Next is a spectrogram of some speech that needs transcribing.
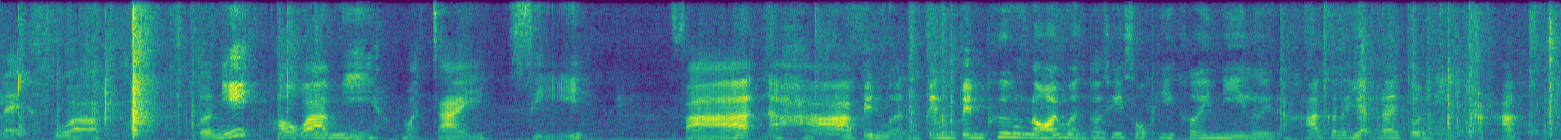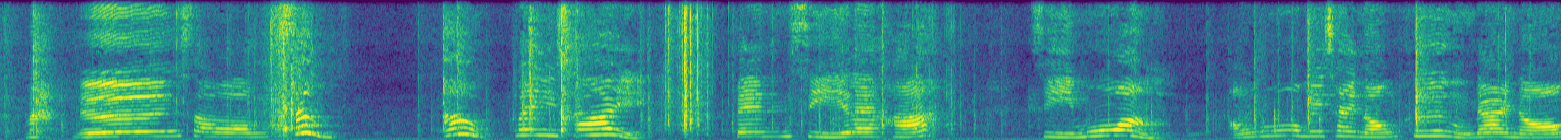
แหละตัวตัวนี้เพราะว่ามีหัวใจสีฟ้านะคะ เป็นเหมือนเป็นเป็นพึ่งน้อยเหมือนตัวที่โสพีเคยมีเลยนะคะ ก็เลยอยากได้ตัวนี้นะคะ หนึ่งสองสามอ้าวไม่ใช่ เป็นสีอะไรคะ สีม่วงอ๋อไม่ใช่น้องพึ่งได้น้อง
